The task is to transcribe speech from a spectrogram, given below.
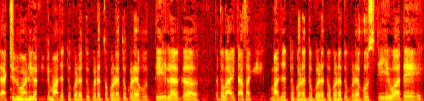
ऍक्च्युली वर्डिंग असे की माझे तुकडे तुकडे तुकडे तुकडे होतील ग. तर तो गायचा असा की माझ्या तुकडे तुकडे तुकडे तुकडे होस्ती वदे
